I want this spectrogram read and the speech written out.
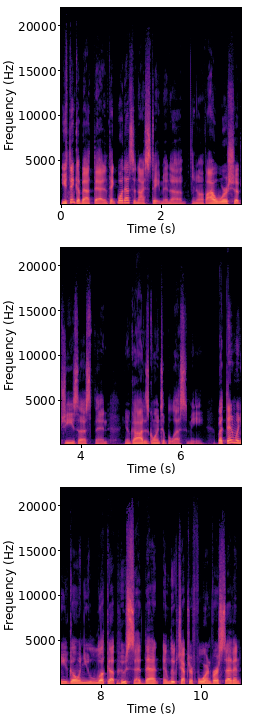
You think about that and think, well, that's a nice statement. Uh, you know, if I worship Jesus, then you know God is going to bless me. But then when you go and you look up who said that in Luke chapter 4 and verse 7,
